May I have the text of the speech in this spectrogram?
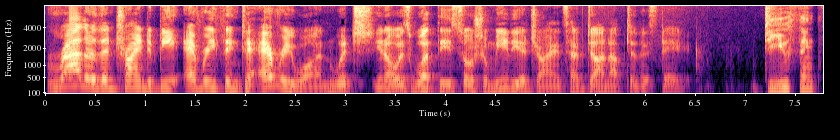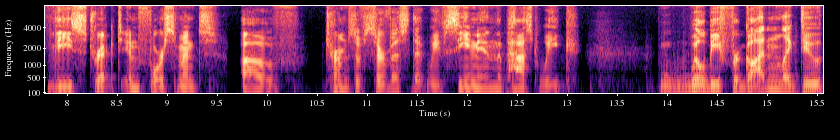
rather than trying to be everything to everyone, which, you know, is what these social media giants have done up to this date. Do you think the strict enforcement of terms of service that we've seen in the past week will be forgotten? Like do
